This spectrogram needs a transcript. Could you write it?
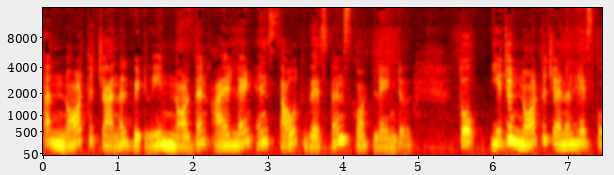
the north channel between northern Ireland and south western Scotland तो ये जो नॉर्थ चैनल है, इसको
